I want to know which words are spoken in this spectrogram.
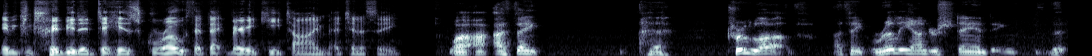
maybe contributed to his growth at that very key time at Tennessee? Well, I, I think true love. I think really understanding that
